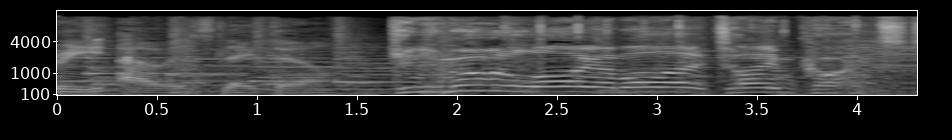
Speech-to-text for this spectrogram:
Three hours later. Can you move it along? I'm all out of time cards.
